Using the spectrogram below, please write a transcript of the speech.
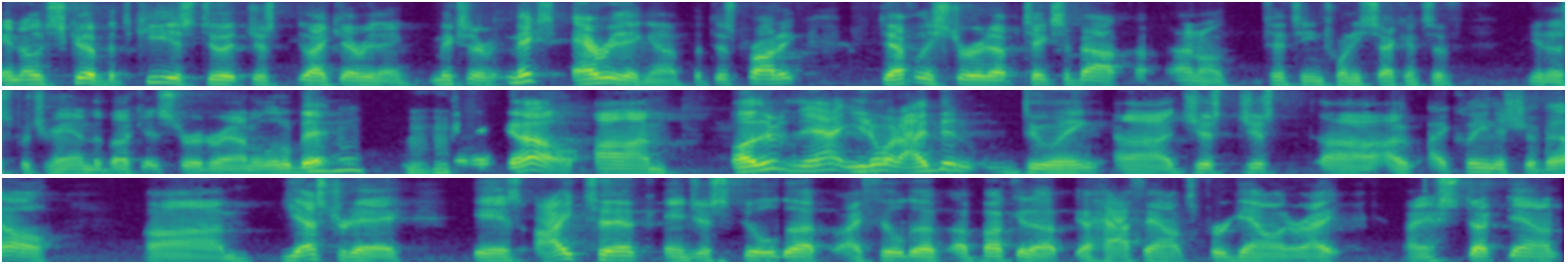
and it looks good. But the key is to it just like everything, mix every, mix everything up. But this product definitely stir it up. Takes about I don't know 15, 20 seconds of you know just put your hand in the bucket, stir it around a little bit Mhm. and then go. Um, other than that, you know what I've been doing? Uh, just just uh, I, I cleaned the Chevelle um, yesterday. Is I took and just filled up. I filled up a bucket up a half ounce per gallon, right? And I stuck down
